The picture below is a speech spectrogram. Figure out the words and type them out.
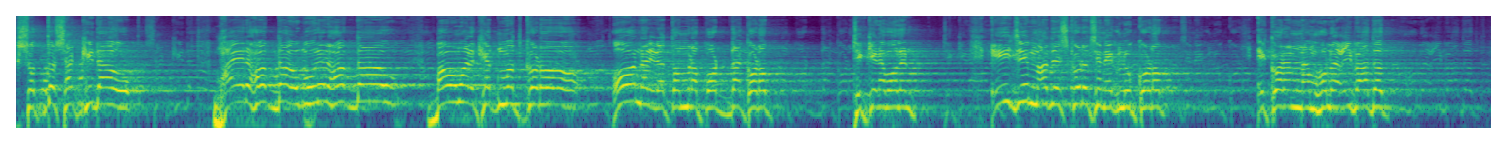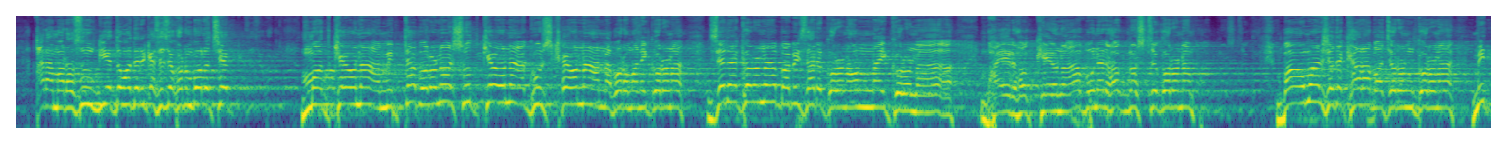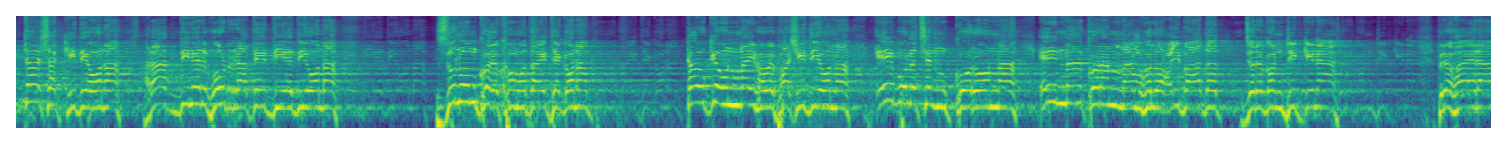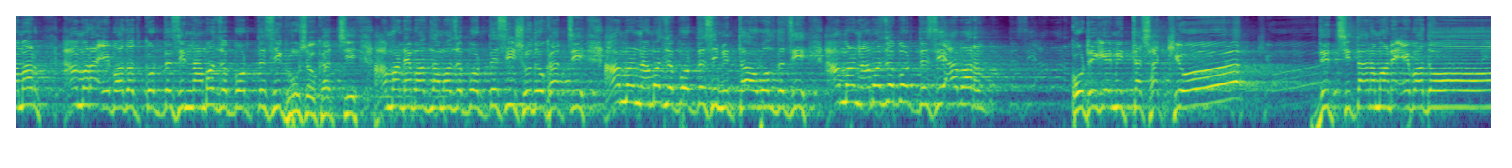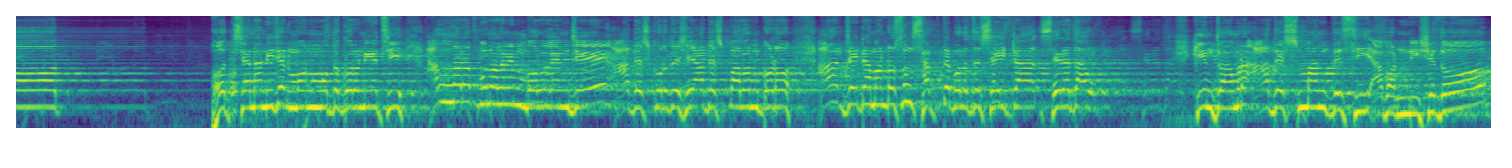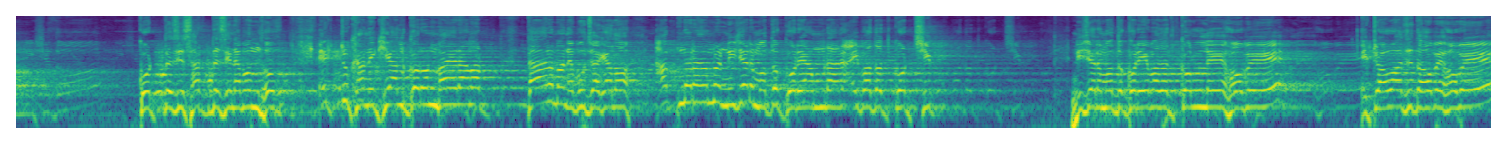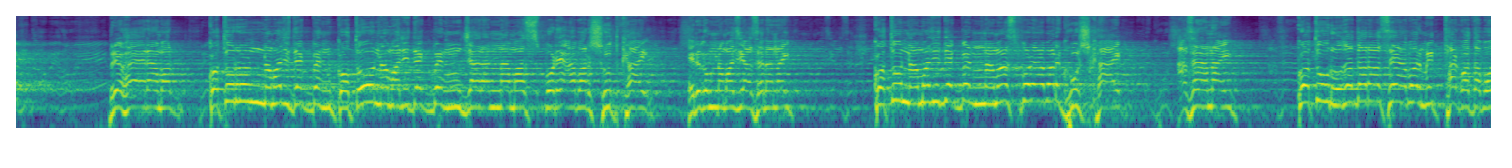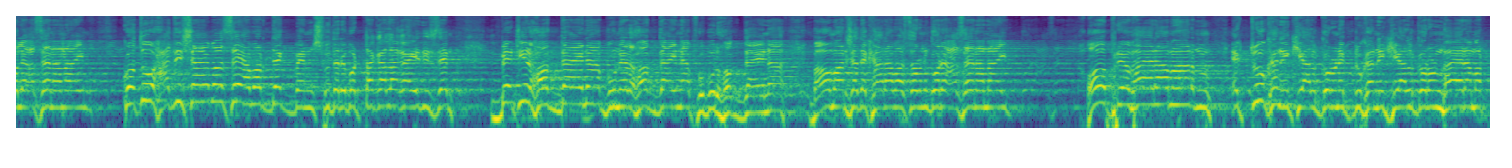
সত্য সাক্ষী দাও। ভাইয়ের হক দাও, বোনের হক দাও। বাবা মার খেদমত করো। ও নারীরা, তোমরা পর্দা করো। ঠিক কিনা বলেন? এই যে আদেশ করেছেন, এগুলো করো। এ করার নাম হলো ইবাদত। আর আমার রসুন গিয়ে তোমাদের কাছে যখন বলেছে মদ খেও না, মিথ্যা বলো না, সুদ খেও না, ঘুষ খেও না না নাফরমানি করো না, জেনা করো না, ব্যবিচার করো না, অন্যায় করো না, ভাইয়ের হক খেও না, বোনের হক নষ্ট করো না বাবা মার সাথে খারাপ আচরণ করো না, মিথ্যা সাক্ষী দিও না, রাত দিনের ভোট রাতে দিয়ে দিও না, জুলুম করে ক্ষমতায় থেকো না, কাউকে অন্যায়ভাবে ফাঁসি দিও না, এই বলেছেন করো না এই না করার নাম হলো ইবাদত যেরকম ঠিক কিনা? প্রিয় ভাইয়েরা, আমার, আমরা ইবাদত করতেছি, নামাজও পড়তেছি, ঘুষও খাচ্ছি। আমার নামাজ, নামাজও পড়তেছি, সুদও খাচ্ছি। আমরা নামাজও পড়তেছি, মিথ্যাও বলতেছি। আমরা নামাজও পড়তেছি, আবার কোর্টে গিয়ে মিথ্যা সাক্ষীও দিচ্ছি, তার মানে এবাদত হচ্ছে না, নিজের মন মতো করে নিয়েছি। আল্লাহ রাব্বুল আলামিন বললেন যে, আদেশ করেছে, সেই আদেশ পালন করো। আর যেটা আমার রসুল ছাড়তে বলেছে, সেইটা ছেড়ে দাও। কিন্তু আমরা আদেশ মানতেছি, আবার নিষেধও করতেছি, ছাড়তেছি না বন্ধু। একটুখানি খেয়াল করুন ভাইয়ের আমার, তার মানে বোঝা গেল আপনারা আমরা নিজের মতো করে আমরা ইবাদত করছি। নিজের মতো করে ইবাদত করলে হবে, একটু আওয়াজ দিতে হবে হবে। প্রিয় ভাইয়েরা আমার, কত নামাজি দেখবেন, কত নামাজি দেখবেন যারা নামাজ পড়ে আবার সুদ খায়। এরকম নামাজি আছে না নাই? কত নামাজি দেখবেন নামাজ পড়ে আবার ঘুষ খায়। আছে না নাই? কত রোজাদার আছে, আবার মিথ্যা কথা বলে আছে না নাই? কত হাজি সাহেব আছে, আবার দেখবেন সুদের উপর টাকা লাগাই দিছে। বেটির হক দেয় না, বোনের হক দেয় না, ফুপুর হক দেয় না। বাবা মার সাথে খারাপ আচরণ করে আছে না নাই? ও প্রিয় ভাইয়েরা আমার, একটুখানি খেয়াল করুন, একটুখানি খেয়াল করুন ভাইয়েরা আমার।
